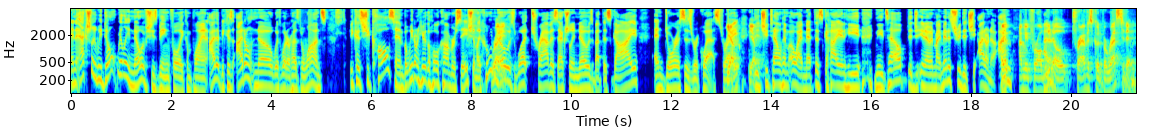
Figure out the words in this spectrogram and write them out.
and actually, we don't really know if she's being fully compliant either because I don't know with what her husband wants because she calls him, but we don't hear the whole conversation. Like, who right. knows what Travis actually knows about this guy and Doris's request, right? Did she tell him, "Oh, I met this guy and he needs help"? Did you, you know, in my ministry? Did she? I don't know. I'm. I mean, for all we know, know, Travis could have arrested him.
